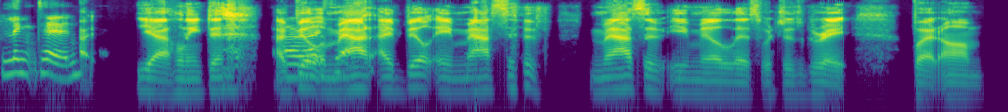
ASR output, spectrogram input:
LinkedIn. I, yeah, LinkedIn. I All built right, a mass I built a massive massive email list, which is great. But um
